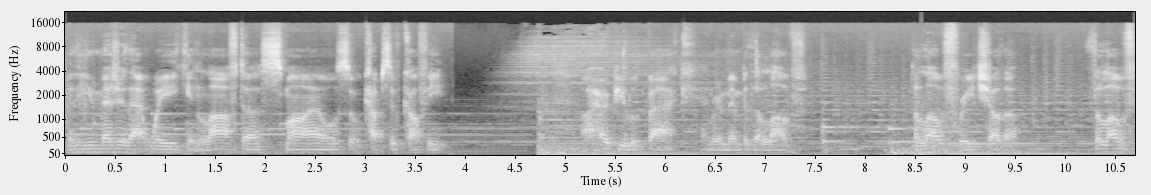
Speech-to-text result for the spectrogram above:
Whether you measure that week in laughter, smiles, or cups of coffee, I hope you look back and remember the love. The love for each other, the love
